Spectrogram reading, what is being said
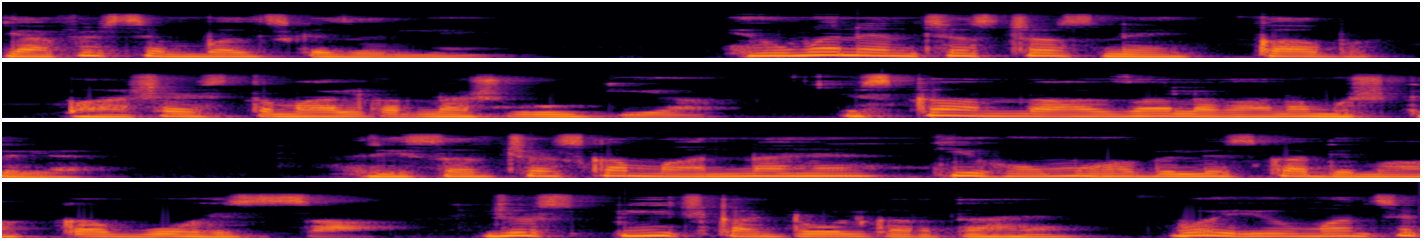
या फिर सिंबल्स के ज़रिए। ह्यूमन एंसेस्टर्स ने कब भाषा इस्तेमाल करना शुरू किया, इसका अंदाज़ा लगाना मुश्किल है। रिसर्चर्स का मानना है कि होमोहबिलिस का दिमाग का वो हिस्सा जो स्पीच कंट्रोल करता है, वो ह्यूमन से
